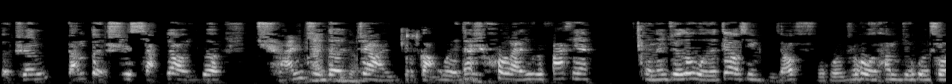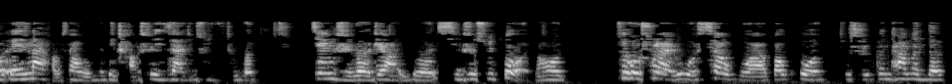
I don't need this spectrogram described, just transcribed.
本身原本是想要一个全职的这样一个岗位，但是后来就是发现，可能觉得我的调性比较符合之后，他们就会说，哎，那好像我们可以尝试一下，就是以这个兼职的这样一个形式去做，然后。最后出来，如果效果啊，包括就是跟他们的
